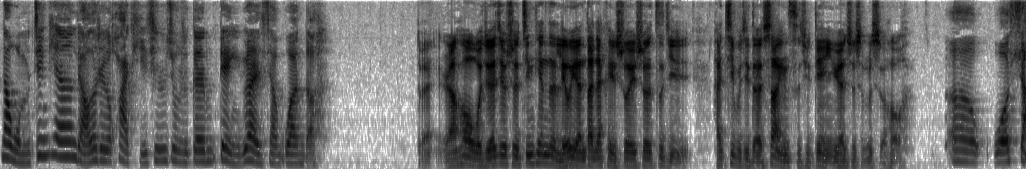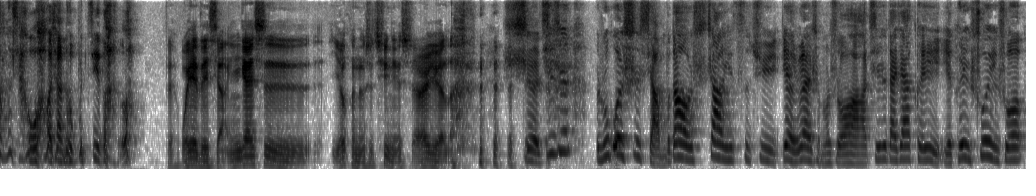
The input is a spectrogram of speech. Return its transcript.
那我们今天聊的这个话题，其实就是跟电影院相关的。对，然后我觉得就是今天的留言，大家可以说一说自己还记不记得上一次去电影院是什么时候？呃，我想了想，我好像都不记得了。对，我也得想，应该是有可能是去年十二月了。是，其实如果是想不到上一次去电影院什么时候啊，其实大家可以也可以说一说。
